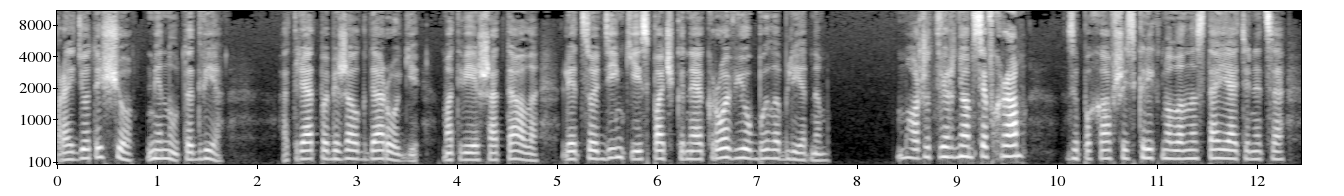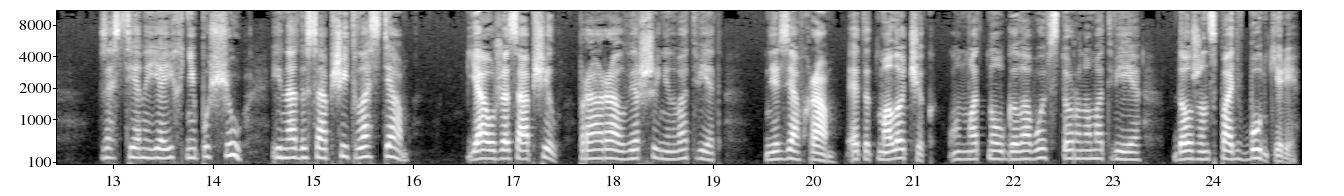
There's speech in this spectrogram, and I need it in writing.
пройдет еще минута-две. Отряд побежал к дороге. Матвея шатало, лицо Димки, испачканное кровью, было бледным. «Может, вернемся в храм?» — запыхавшись, крикнула настоятельница. «За стены я их не пущу, и надо сообщить властям». «Я уже сообщил», — проорал Вершинин в ответ. «Нельзя в храм. Этот молодчик...» — он мотнул головой в сторону Матвея. «Должен спать в бункере».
